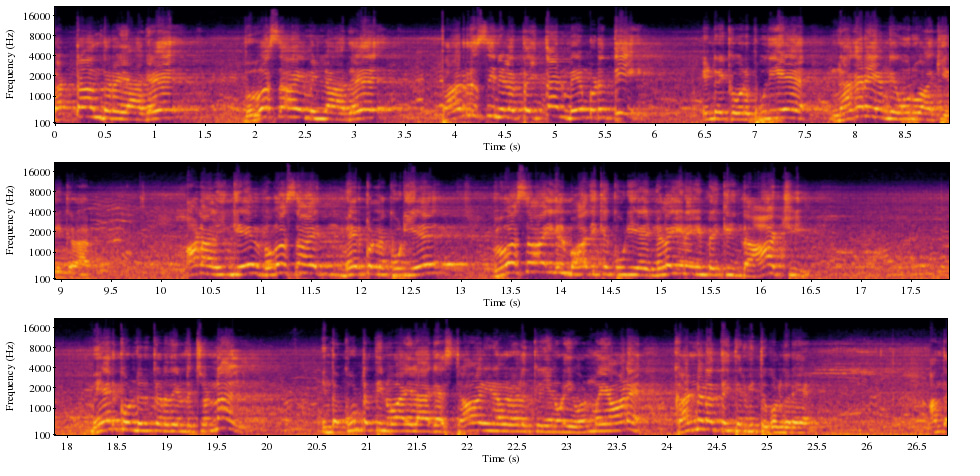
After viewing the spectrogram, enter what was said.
கட்டாந்துறையாக விவசாயம் இல்லாத தரிசு நிலத்தை தான் மேம்படுத்தி இன்றைக்கு ஒரு புதிய நகரை அங்கே உருவாக்கி இருக்கிறார் ஆனால் இங்கே விவசாயம் மேற்கொள்ளக்கூடிய விவசாயிகள் பாதிக்கக்கூடிய நிலையினை இன்றைக்கு இந்த ஆட்சி மேற்கொண்டிருக்கிறது என்று சொன்னால் இந்த கூட்டத்தின் வாயிலாக ஸ்டாலின் அவர்களுக்கு என்னுடைய உண்மையான கண்டனத்தை தெரிவித்துக் கொள்கிறேன். அந்த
